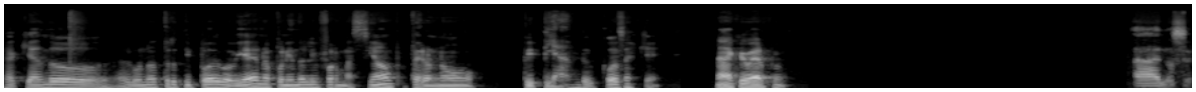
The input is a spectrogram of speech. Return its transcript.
hackeando algún otro tipo de gobierno, poniéndole información, pero no tuiteando cosas que nada que ver, pues. Ah, no sé.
